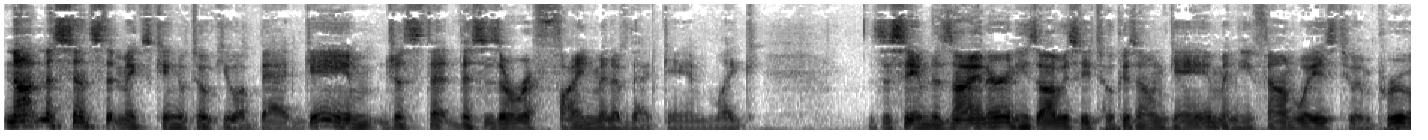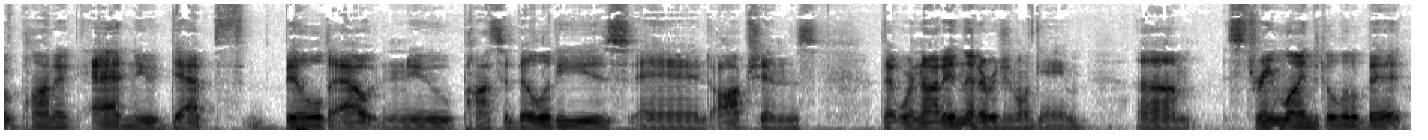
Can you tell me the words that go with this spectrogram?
not in a sense that makes King of Tokyo a bad game, just that this is a refinement of that game. Like it's the same designer, and he's obviously took his own game and he found ways to improve upon it, add new depth, build out new possibilities and options that were not in that original game. Um, streamlined it a little bit,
